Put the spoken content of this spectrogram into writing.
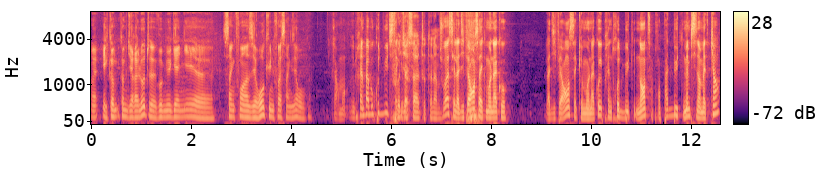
Ouais, et comme, comme dirait l'autre, vaut mieux gagner 5 fois 1-0 qu'une fois 5-0. quoi. Clairement. Ils prennent pas beaucoup de buts. Il faut dire ça à Tottenham. Tu vois, c'est la différence avec Monaco. La différence, c'est que Monaco, ils prennent trop de buts. Nantes, ça prend pas de buts. Même s'ils en mettent qu'un,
